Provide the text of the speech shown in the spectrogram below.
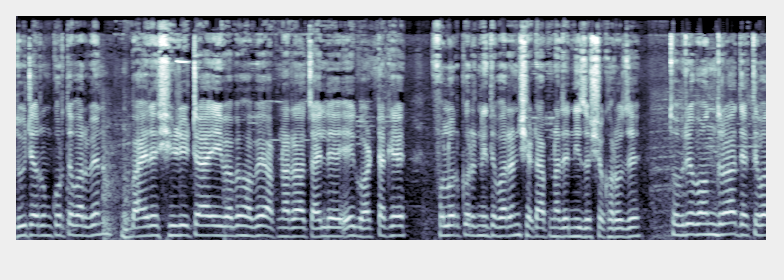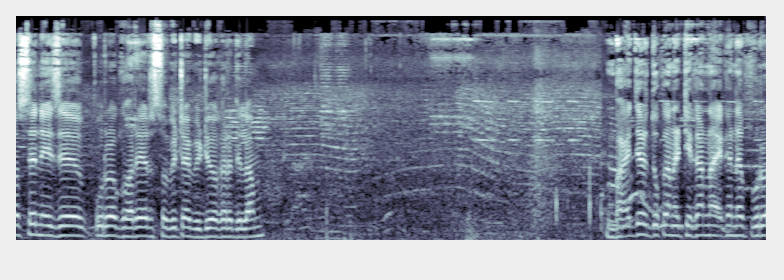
দুইটা রুম করতে পারবেন। বাইরে সিঁড়িটা এইভাবে হবে, আপনারা চাইলে এই ঘরটাকে ফ্লোর করে নিতে পারেন, সেটা আপনাদের নিজস্ব খরচে। তো প্রিয় বন্ধুরা, দেখতে পাচ্ছেন এই যে পুরো ঘরের ছবিটা ভিডিও আকারে দিলাম। ভাইদের দোকানের ঠিকানা এখানে পুরো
